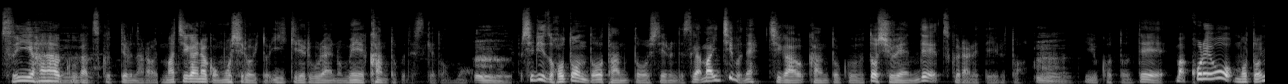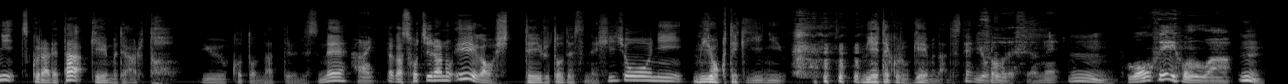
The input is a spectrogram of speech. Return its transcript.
ツイ・ハークが作ってるなら間違いなく面白いと言い切れるぐらいの名監督ですけども。うん。シリーズほとんどを担当しているんですが、まあ一部ね、違う監督と主演で作られているとうん。いうことで、まあこれを元に作られたゲームであるということになってるんですね。はい。だからそちらの映画を知っているとですね、非常に魅力的に 見えてくるゲームなんですね、そうですよね。うん。ウォン・フェイフォンは、うん。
